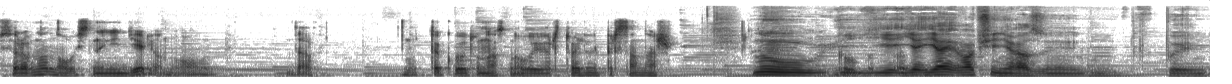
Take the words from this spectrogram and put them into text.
все равно новость на неделю, но да. Вот такой вот у нас новый виртуальный персонаж. Ну, я, я- я вообще ни разу не, как бы,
